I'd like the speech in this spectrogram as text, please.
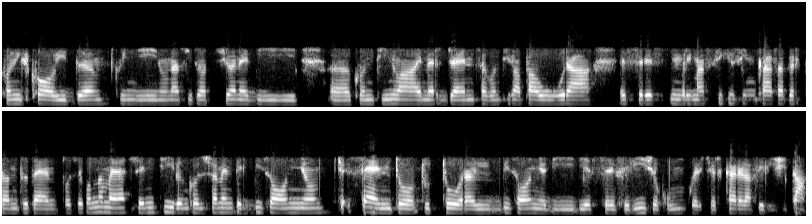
con il Covid, quindi in una situazione di eh, continua emergenza, continua paura, essere rimasti chiusi in casa per tanto tempo. Secondo me sentivo inconsciamente il bisogno, cioè sento tuttora il bisogno di, di essere felice o comunque cercare la felicità,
